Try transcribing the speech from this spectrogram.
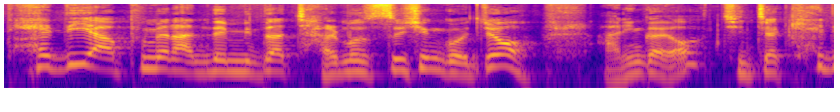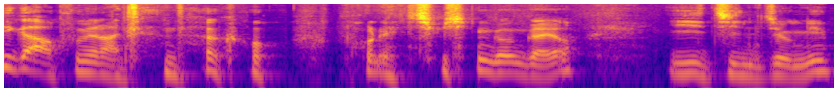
캐디 아프면 안 됩니다. 잘못 쓰신 거죠? 아닌가요? 진짜 캐디가 아프면 안 된다고 보내주신 건가요? 이진종님.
